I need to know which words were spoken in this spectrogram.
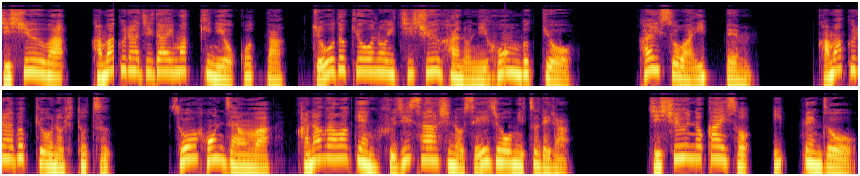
自習は鎌倉時代末期に起こった浄土教の一宗派の日本仏教。開祖は一辺。鎌倉仏教の一つ。総本山は神奈川県藤沢市の成城三寺。自習の開祖、一辺像。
